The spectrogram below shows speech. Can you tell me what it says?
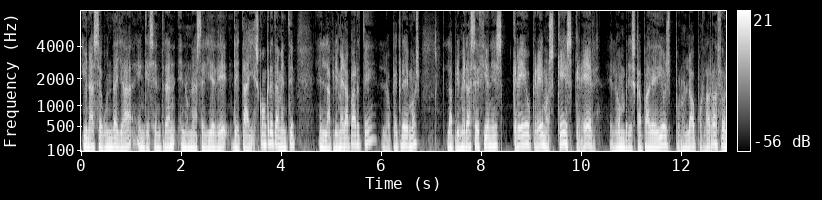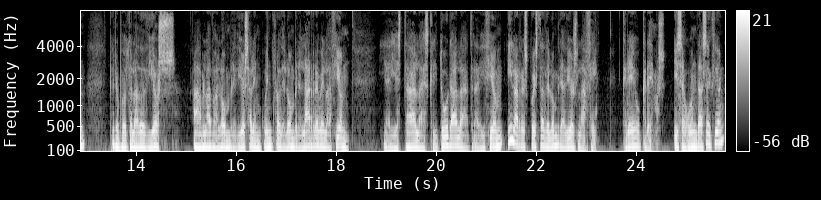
y una segunda ya en que se entran en una serie de detalles. Concretamente, en la primera parte, lo que creemos, la primera sección es creo, creemos. ¿Qué es creer? El hombre es capaz de Dios, por un lado, por la razón, pero por otro lado, Dios ha hablado al hombre, Dios al encuentro del hombre, la revelación. Y ahí está la escritura, la tradición y la respuesta del hombre a Dios, la fe. Creo, creemos. Y segunda sección,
